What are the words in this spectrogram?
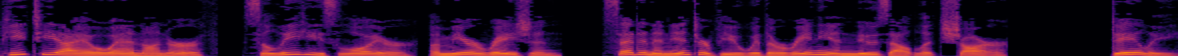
PTION on Earth. Salehi's lawyer, Amir Raisian, said in an interview with Iranian news outlet Shargh Daily.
